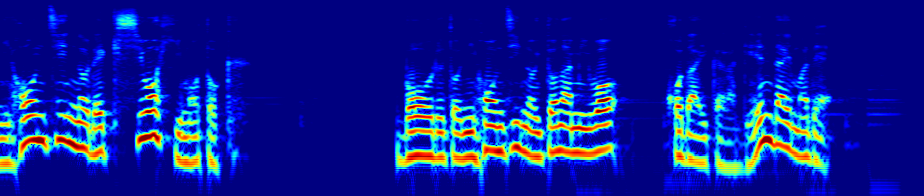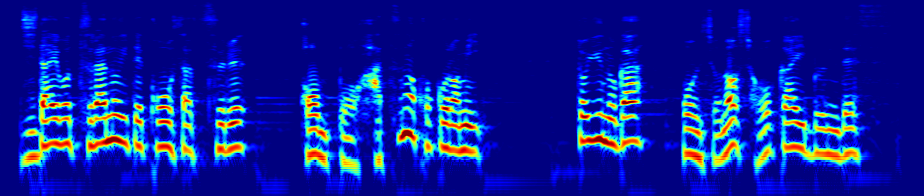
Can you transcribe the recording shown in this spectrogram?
日本人の歴史を紐解く。ボールと日本人の営みを古代から現代まで時代を貫いて考察する本邦初の試みというのが本書の紹介文です。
